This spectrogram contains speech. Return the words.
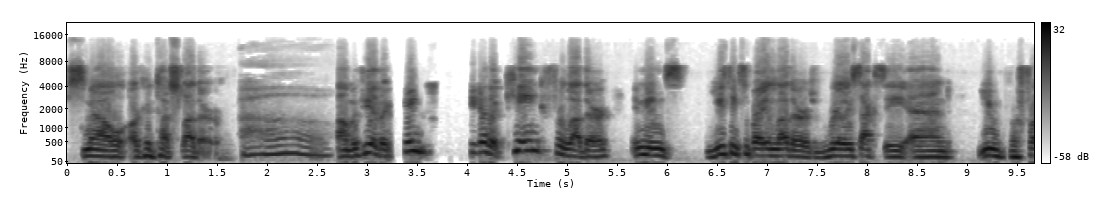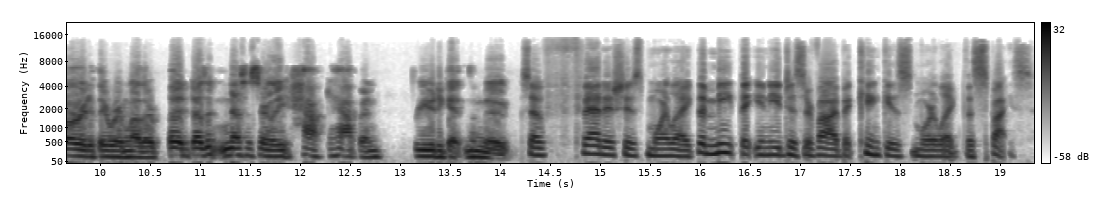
smell or can touch leather. Oh. Um, if you have a kink, if you have a kink for leather, it means you think somebody in leather is really sexy and you prefer it if they were in leather, but it doesn't necessarily have to happen for you to get in the mood. So fetish is more like the meat that you need to survive, but kink is more like the spice.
